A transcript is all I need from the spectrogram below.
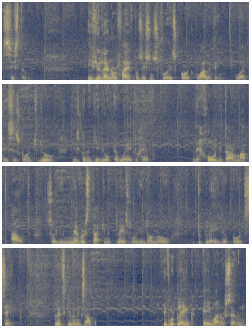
system. If you learn all five positions for each chord quality, what this is going to do is going to give you a way to have the whole guitar mapped out so you're never stuck in a place where you don't know to play your chord shape. Let's give an example. If we're playing A minor 7,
